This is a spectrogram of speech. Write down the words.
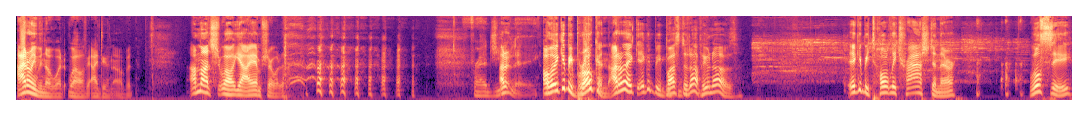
I don't even know what. Well, I do know, but I'm not sure. Well, yeah, I am sure what. It, Fragile. although it could be broken. I don't think it could be busted up. Who knows? It could be totally trashed in there. We'll see.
